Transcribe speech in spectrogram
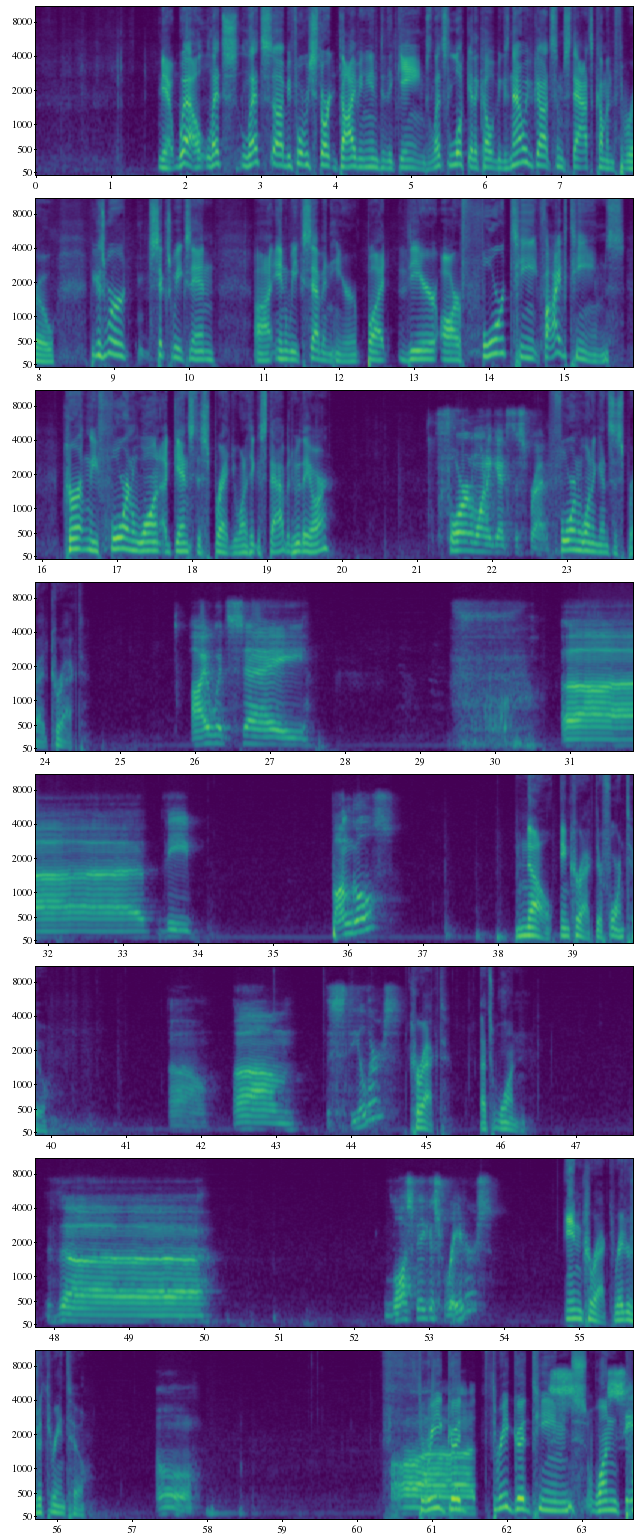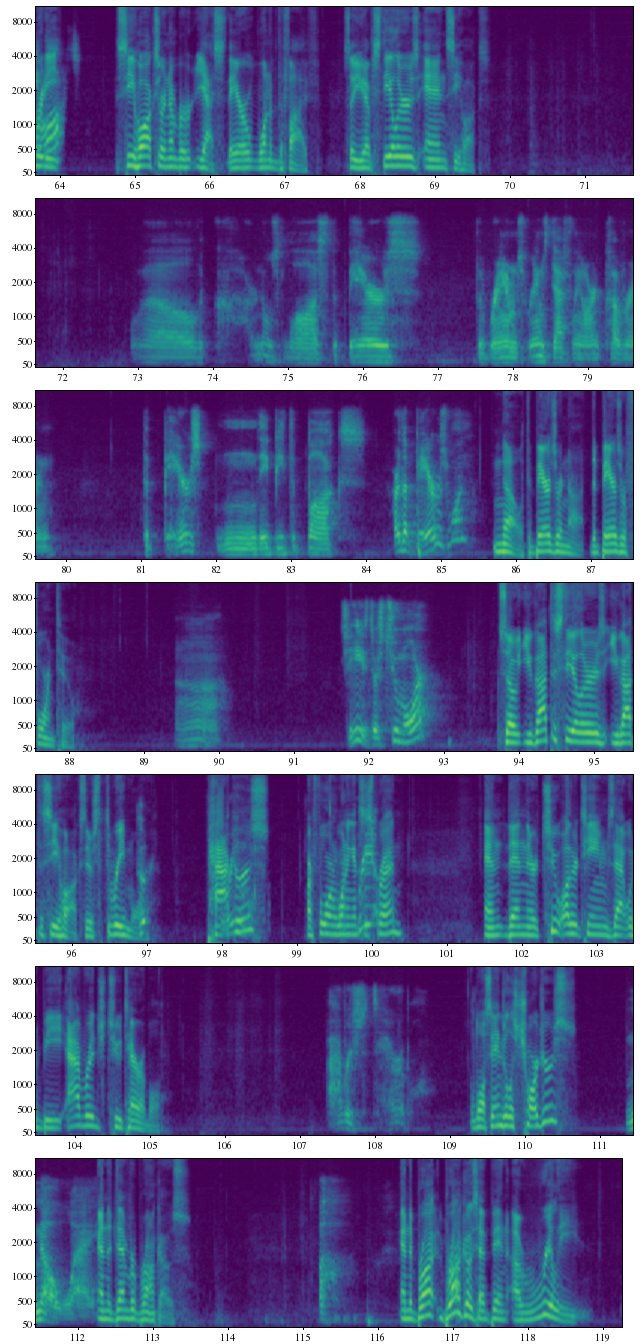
Yeah, well, let's let's uh, before we start diving into the games, let's look at a couple because now we've got some stats coming through because we're six weeks in, uh, in week seven here, but there are four team, five teams currently four and one against the spread. You want to take a stab at who they are? Four and one against the spread. Four and one against the spread, correct? I would say uh, the Bungles. No, incorrect. They're four and two. Oh, um, the Steelers. Correct. That's one. The Las Vegas Raiders. Incorrect. Raiders are three and two. Oh, Three good, three good teams. One pretty. Seahawks. Seahawks are number yes, they are one of the five. So you have Steelers and Seahawks. Well, the Cardinals lost. The Bears, the Rams. Rams definitely aren't covering. The Bears, mm, they beat the Bucks. Are the Bears one? No, the Bears are not. The Bears are four and two. Ah. Jeez, there's two more. So you got the Steelers, you got the Seahawks. There's three more. Packers are four and one against the spread. And then there are two other teams that would be average to terrible. Average to terrible. Los Angeles Chargers No way. and the Denver Broncos. And the Bron- Broncos have been a really,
